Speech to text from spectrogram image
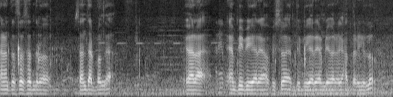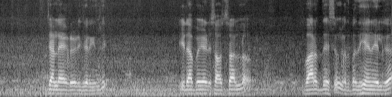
గణతంత్ర స్వతంత్ర సందర్భంగా ఇవాళ ఎంపీపీ గారి ఆఫీస్లో ఎంపీపీ గారు ఎండి గారి ఆధ్వర్యంలో జెండా ఎగరవేయడం జరిగింది. ఈ డెబ్బై ఏడు సంవత్సరాల్లో భారతదేశం గత పదిహేను ఏళ్ళుగా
